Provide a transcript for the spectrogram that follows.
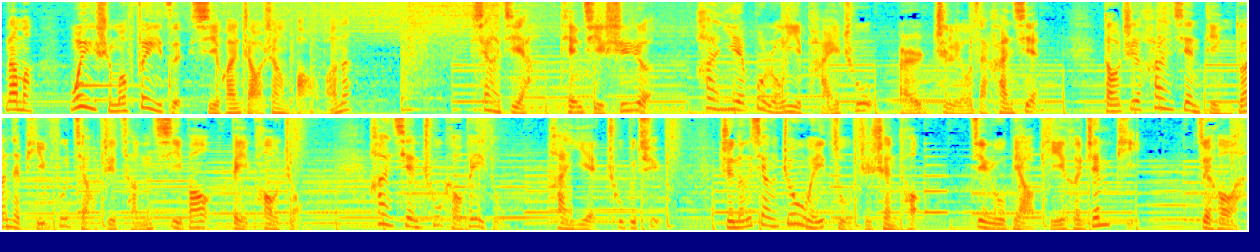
那么为什么痱子喜欢找上宝宝呢？夏季啊，天气湿热，汗液不容易排出而滞留在汗腺。导致汗腺顶端的皮肤角质层细胞被泡肿，汗腺出口被堵，汗液出不去，只能向周围组织渗透，进入表皮和真皮，最后啊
